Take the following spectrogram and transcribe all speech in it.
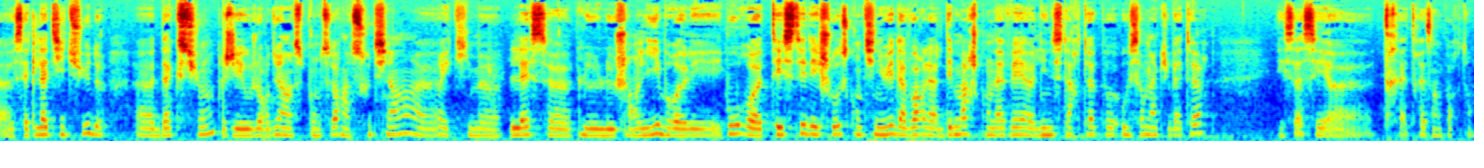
euh, cette latitude d'action. J'ai aujourd'hui un sponsor, un soutien, et qui me laisse le, champ libre pour tester des choses, continuer d'avoir la démarche qu'on avait Lean Startup au sein d'incubateur. Et ça, c'est très, très important.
